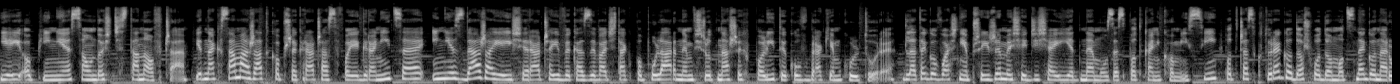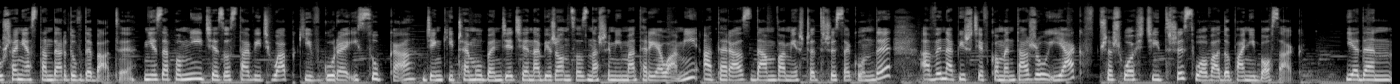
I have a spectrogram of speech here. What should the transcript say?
Jej opinie są dość stanowcze, jednak sama rzadko przekracza swoje granice i nie zdarza jej się raczej wykazywać tak popularnym wśród naszych polityków brakiem kultury. Dlatego właśnie przyjrzymy się dzisiaj jednemu ze spotkań komisji, podczas którego doszło do mocnego naruszenia standardów debaty. Nie zapomnijcie zostawić łapki w górę i subka, dzięki czemu będziecie na bieżąco z naszymi materiałami, a teraz dam wam jeszcze 3 sekundy, a wy napiszcie w komentarzu, jak w przeszłości trzy słowa do pani Bosak. Jeden,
